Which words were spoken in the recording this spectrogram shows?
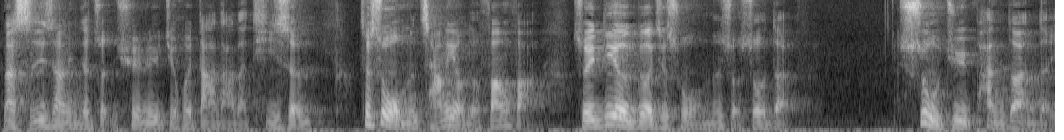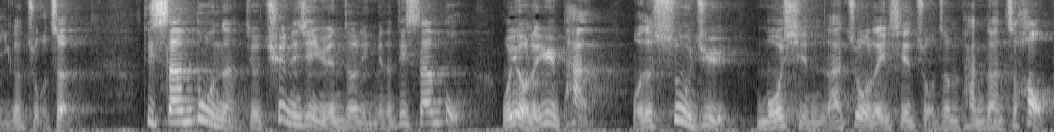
那实际上你的准确率就会大大的提升。这是我们常有的方法。所以，第二个就是我们所说的。数据判断的一个佐证，第三步呢，就确定性原则里面的第三步，我有了预判，我的数据模型来做了一些佐证判断之后，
